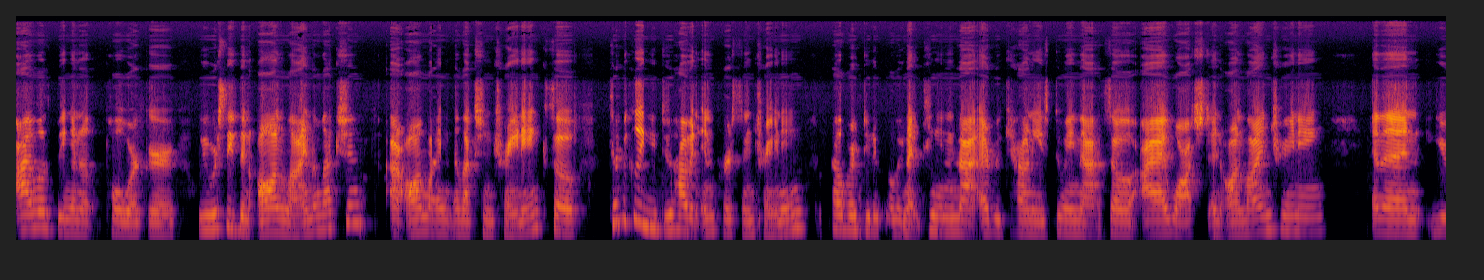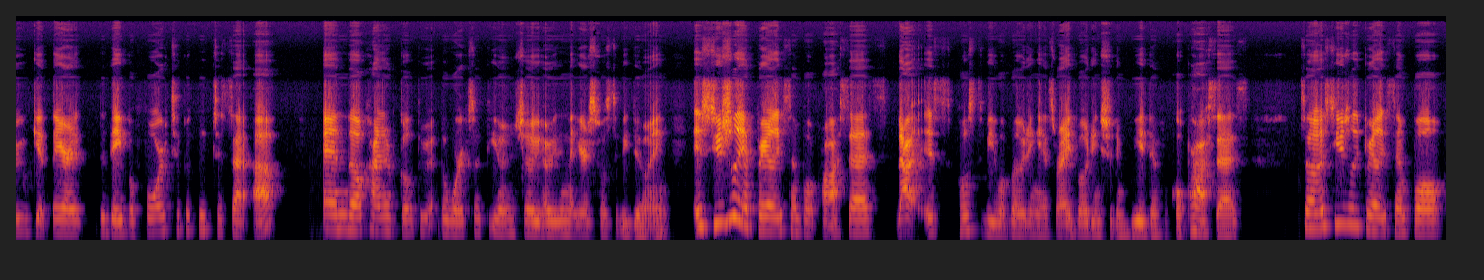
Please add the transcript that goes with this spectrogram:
I was being a poll worker, we received an online election, uh, online election training. So typically you do have an in-person training. However, due to COVID-19, not every county is doing that. So I watched an online training and then you get there the day before typically to set up and they'll kind of go through the works with you and show you everything that you're supposed to be doing. It's usually a fairly simple process. That is supposed to be what voting is, right? Voting shouldn't be a difficult process. So it's usually fairly simple,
